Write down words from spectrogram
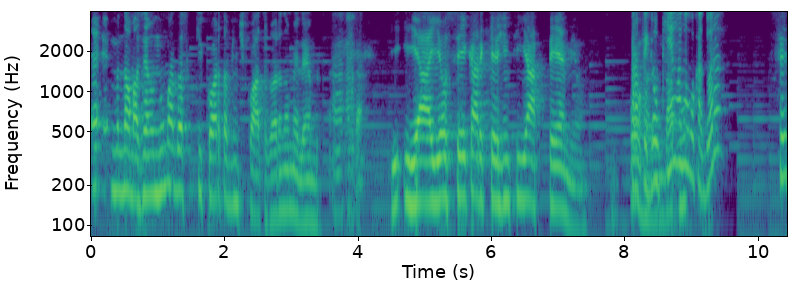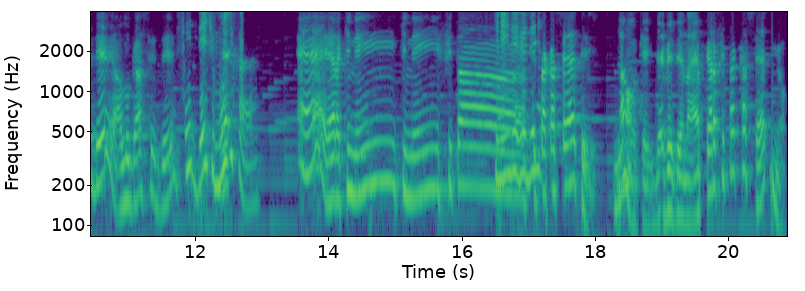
é, é, não, mas é numa das que corta 24, agora eu não me lembro. Ah, tá. E, e aí eu sei, cara, que a gente ia a pé, meu. Pra Porra, pegar o dá lá pra- na locadora? CD, alugar CD. CD de música? É, era que nem que nem fita Que nem DVD. fita cassete. Não, ok, DVD na época era fita cassete, meu.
